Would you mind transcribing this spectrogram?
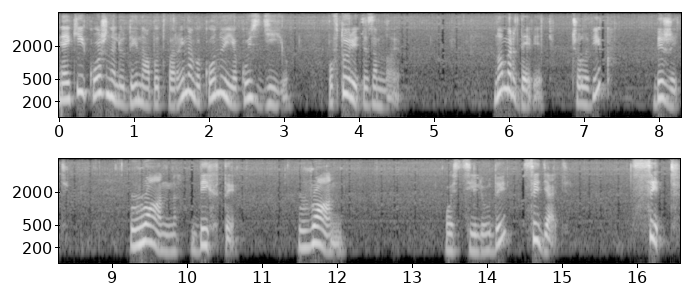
на якій кожна людина або тварина виконує якусь дію. Повторюйте за мною. Номер 9. Чоловік біжить. Run бігти. Run. Ось ці люди сидять. Sit.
